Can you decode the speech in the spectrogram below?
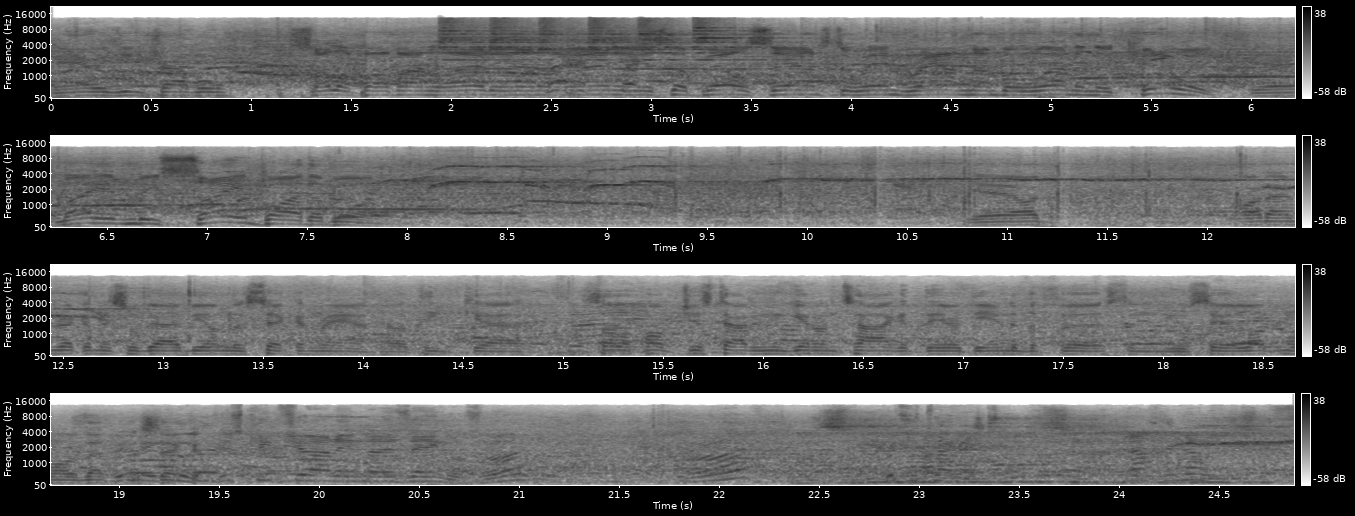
Now he's in trouble. Solopov unloading and Ioane as the bell sounds to end round number one and the Kiwi Yeah. may even be saved by the bell. Yeah, I, I don't reckon this will go beyond the second round. I think uh, Solopov just starting to get on target there at the end of the first, and you'll see a lot more of that in the second. Just keep him those angles, right? All right? What's your take? Nothing else.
